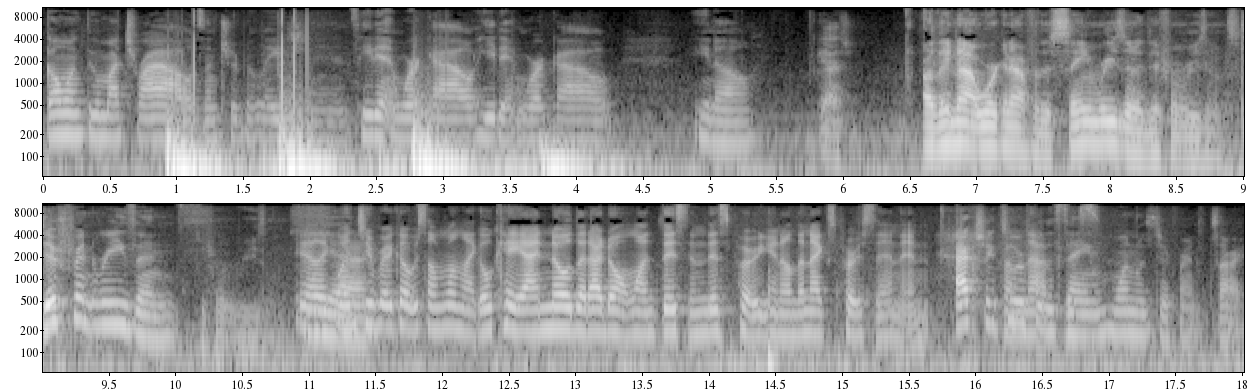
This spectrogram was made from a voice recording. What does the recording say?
going through my trials and tribulations. He didn't work out. He didn't work out. You know, Gotcha. Are they not working out for the same reason or different reasons? different reasons. Different reasons. Yeah, like Yeah. once you break up with someone, like okay, I know that I don't want this and this per, you know, the next person, and Actually, two From are for the pers- same. One was different. Sorry.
